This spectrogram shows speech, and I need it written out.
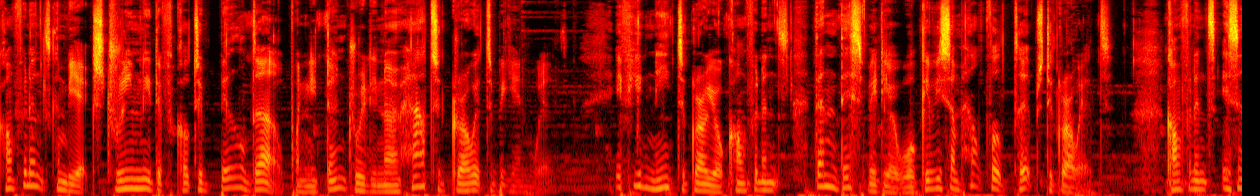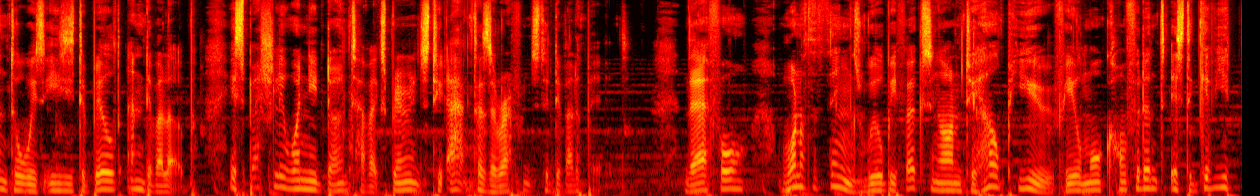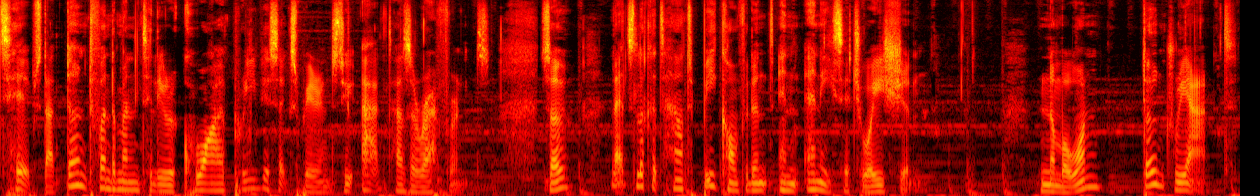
Confidence can be extremely difficult to build up when you don't really know how to grow it to begin with. If you need to grow your confidence, then this video will give you some helpful tips to grow it. Confidence isn't always easy to build and develop, especially when you don't have experience to act as a reference to develop it. Therefore, one of the things we'll be focusing on to help you feel more confident is to give you tips that don't fundamentally require previous experience to act as a reference. So let's look at how to be confident in any situation. Number 1. Don't react.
